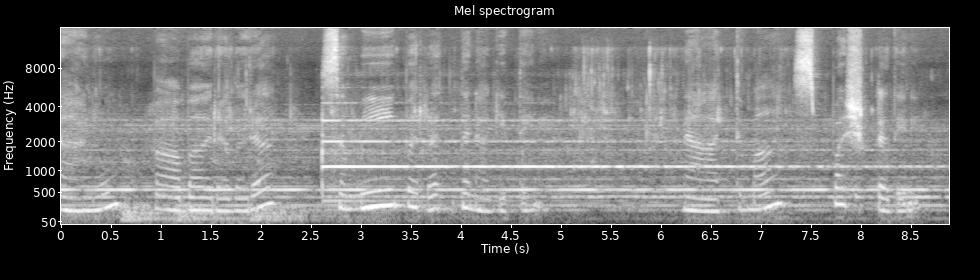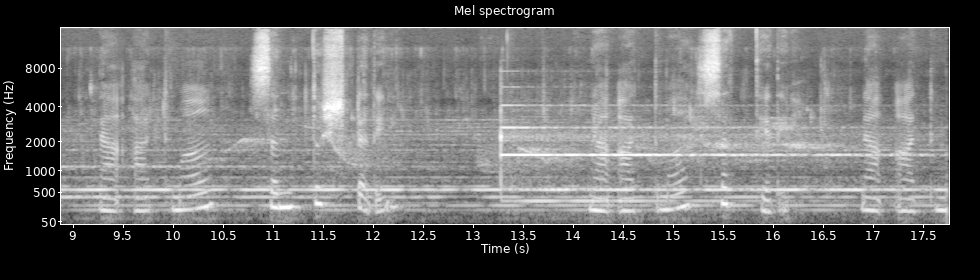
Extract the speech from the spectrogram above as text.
ನಾನು ಬಾಬಾರವರ ಸಮೀಪ ರತ್ನನಾಗಿದ್ದೇನೆ ನಾ ಆತ್ಮ ಸ್ಪಷ್ಟದೇನೆ. ನಾ ಆತ್ಮ ಸಂತುಷ್ಟದೇನೆ. ನಾ ಆತ್ಮ ಸತ್ಯದೆ ನಾ ಆತ್ಮ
